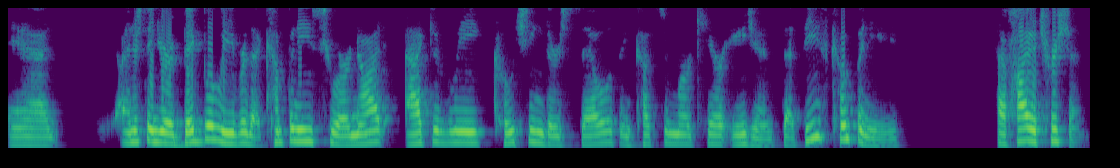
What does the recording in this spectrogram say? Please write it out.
And I understand you're a big believer that companies who are not actively coaching their sales and customer care agents, that these companies have high attrition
